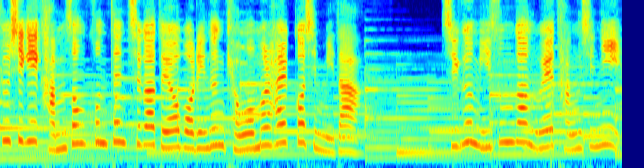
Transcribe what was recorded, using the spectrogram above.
휴식이 감성 콘텐츠가 되어버리는 경험을 할 것입니다. 지금 이 순간 왜 당신이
